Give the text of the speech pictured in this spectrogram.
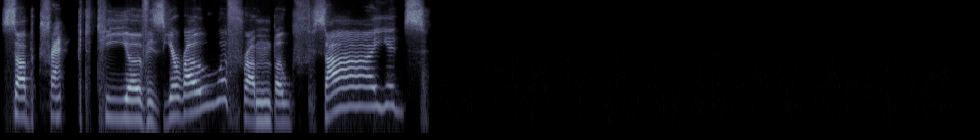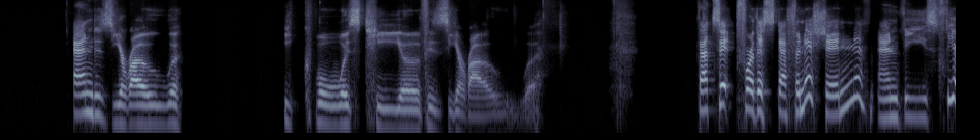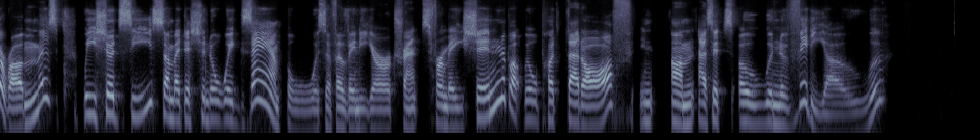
Subtract t of zero from both sides. And zero equals t of zero. That's it for this definition and these theorems. We should see some additional examples of a linear transformation, but we'll put that off in, um, as its own video.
